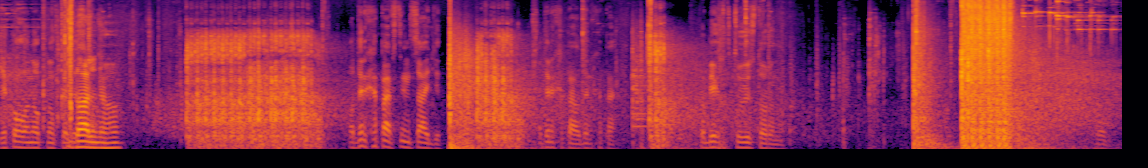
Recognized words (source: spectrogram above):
Якого нокнув ти? Дальнього. Один хп в інсайді. Один хп, один хп. Побіг в твою сторону. От.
